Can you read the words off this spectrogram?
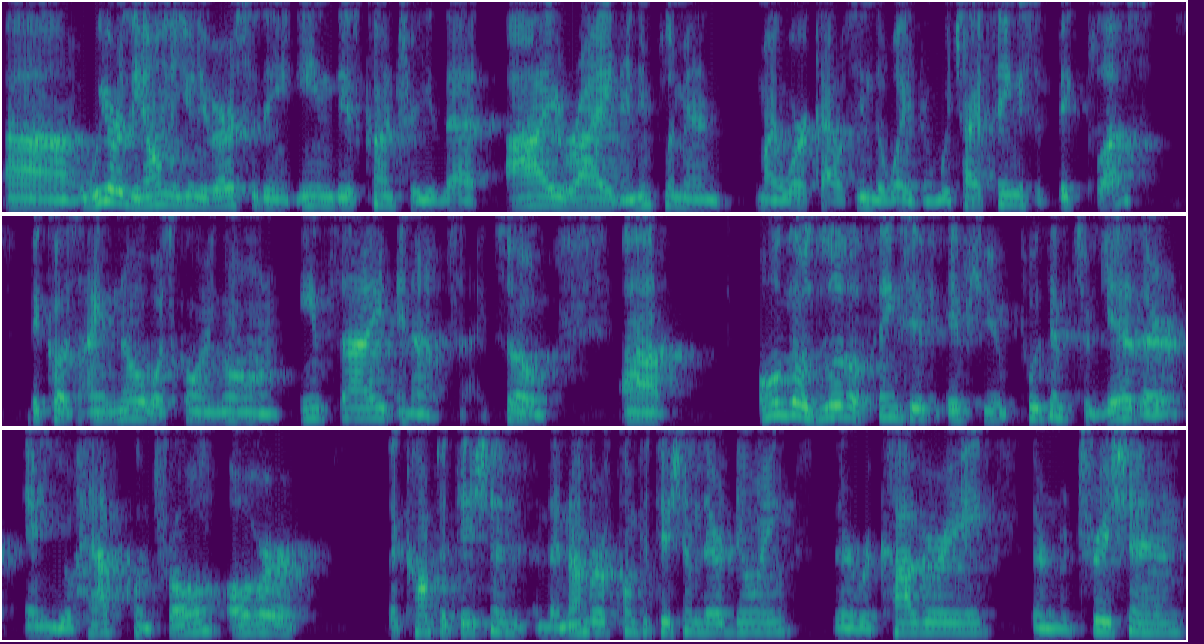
uh, we are the only university in this country that I write and implement my workouts in the weight room, which I think is a big plus because I know what's going on inside and outside. So, uh, all those little things, if, if you put them together and you have control over the competition, the number of competition they're doing, their recovery, their nutrition,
